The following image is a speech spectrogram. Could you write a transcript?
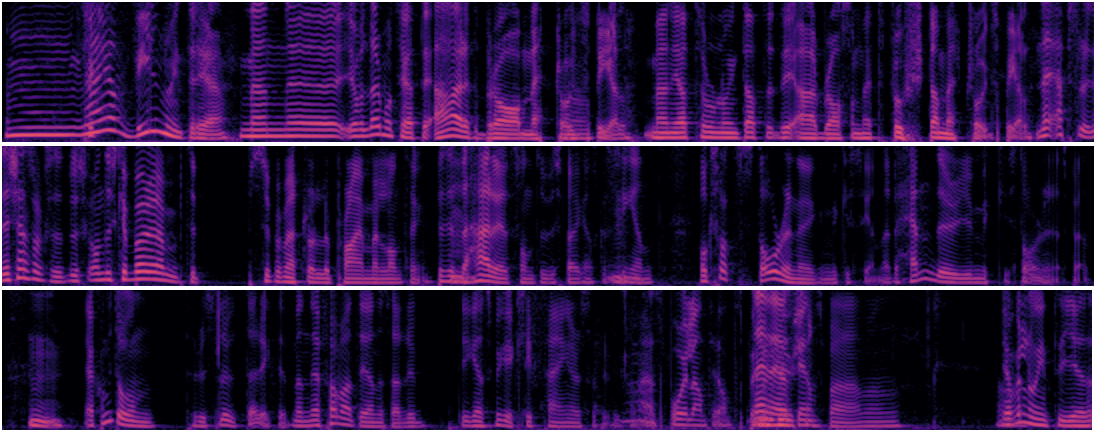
Mm, nej, jag vill nog inte det. Men eh, jag vill däremot säga att det är ett bra Metroid-spel. Men jag tror nog inte att det är bra som ett första Metroid-spel. Nej absolut, det känns också, du ska, om du ska börja med typ Super Metroid eller Prime eller någonting. Precis, Mm. det här är ett sånt du spelar ganska Mm. sent. Också att storyn är mycket senare. Det händer ju mycket i storyn i det spelet. Mm. Jag kommer inte ihåg om hur det slutar riktigt, men jag får mig att det är, så här, det, är ganska mycket cliffhangers och det liksom. Nej, spoila inte, jag har inte Nej, nej, jag ska inte spara, men... ja. Jag vill nog inte ge eh,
